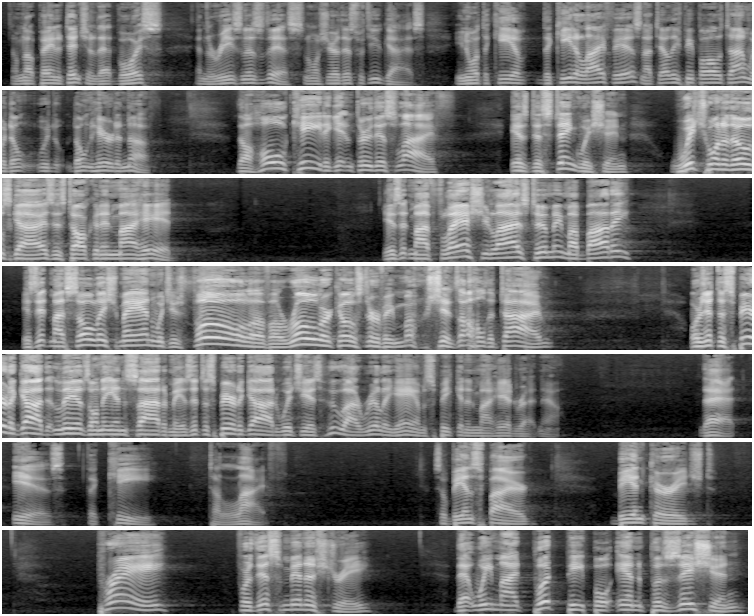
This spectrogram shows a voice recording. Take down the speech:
I'm not paying attention to that voice, and the reason is this. And I want to share this with you guys. You know what the key of the key to life is, and I tell these people all the time. We don't we don't hear it enough. The whole key to getting through this life is distinguishing which one of those guys is talking in my head. Is it my flesh who lies to me, my body? Is it my soulish man, which is full of a roller coaster of emotions all the time? Or is it the Spirit of God that lives on the inside of me? Is it the Spirit of God, which is who I really am speaking in my head right now? That is the key to life. So be inspired, be encouraged. Pray for this ministry that we might put people in position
